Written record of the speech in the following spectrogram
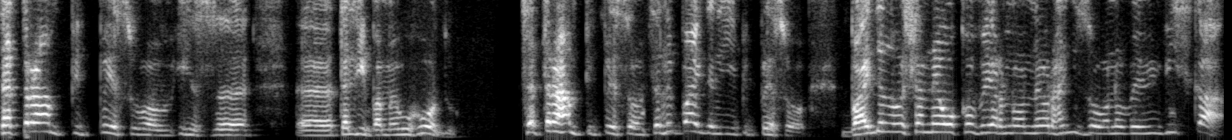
Це Трамп підписував із е, е, талібами угоду. Це Трамп підписував, це не Байден її підписував. Байден лише неоковирно, неорганізовано вивів війська.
